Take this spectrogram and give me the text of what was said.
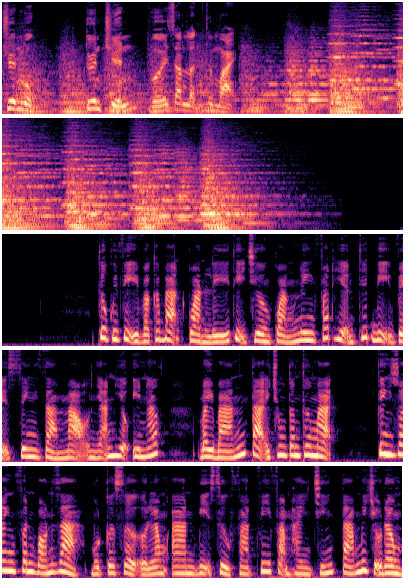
chuyên mục Tuyên chiến với gian lận thương mại. Thưa quý vị và các bạn, quản lý thị trường Quảng Ninh phát hiện thiết bị vệ sinh giả mạo nhãn hiệu Inax bày bán tại trung tâm thương mại. Kinh doanh phân bón giả, một cơ sở ở Long An bị xử phạt vi phạm hành chính 80 triệu đồng.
